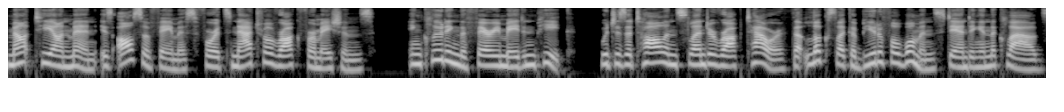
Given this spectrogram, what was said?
Mount Tianmen is also famous for its natural rock formations, including the Fairy Maiden Peak, which is a tall and slender rock tower that looks like a beautiful woman standing in the clouds.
